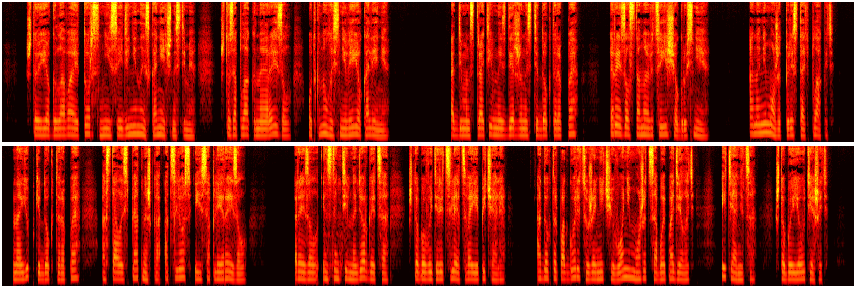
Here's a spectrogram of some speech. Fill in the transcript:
что ее голова и торс не соединены с конечностями, что заплаканная Рейзел уткнулась не в ее колени. От демонстративной сдержанности доктора П. Рейзел становится еще грустнее. Она не может перестать плакать. На юбке доктора П. осталось пятнышко от слез и соплей Рейзел. Рейзел инстинктивно дергается, чтобы вытереть след своей печали. А доктор Подгорец уже ничего не может с собой поделать и тянется, чтобы ее утешить.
